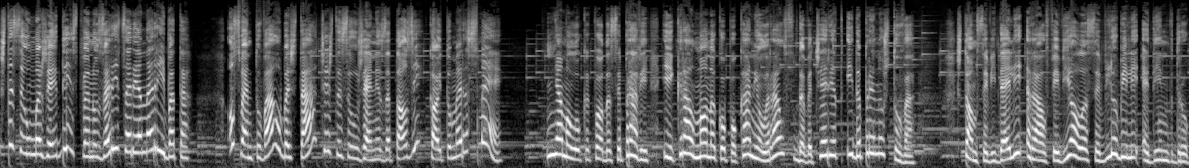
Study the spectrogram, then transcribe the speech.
Ще се омъжа единствено за рицаря на рибата. Освен това, обеща, че ще се оженя за този, който ме разсмее. Нямало какво да се прави и крал Монако поканил Ралф да вечерят и да пренощува. Щом се видели, Ралф и Виола се влюбили един в друг.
